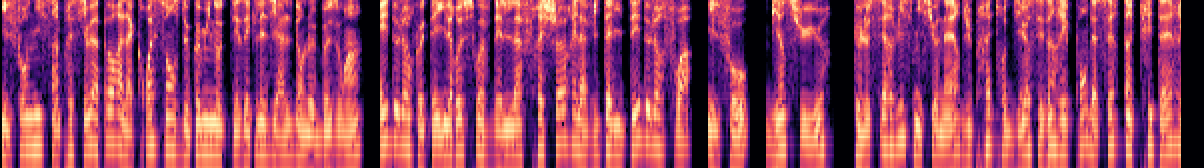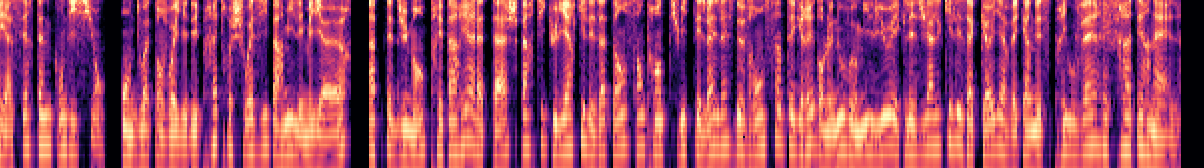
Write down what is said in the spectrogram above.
Ils fournissent un précieux apport à la croissance de communautés ecclésiales dans le besoin, et de leur côté ils reçoivent d'elles la fraîcheur et la vitalité de leur foi. Il faut, bien sûr, que le service missionnaire du prêtre diocésain réponde à certains critères et à certaines conditions. On doit envoyer des prêtres choisis parmi les meilleurs, aptes dûment préparés à la tâche particulière qui les attend 138 et l'ALS devront s'intégrer dans le nouveau milieu ecclésial qui les accueille avec un esprit ouvert et fraternel,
